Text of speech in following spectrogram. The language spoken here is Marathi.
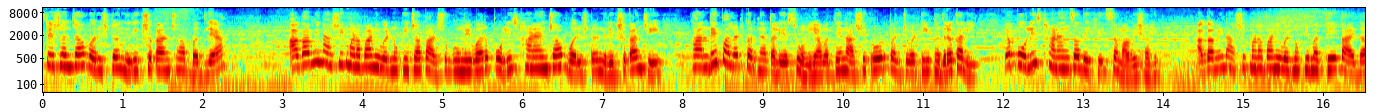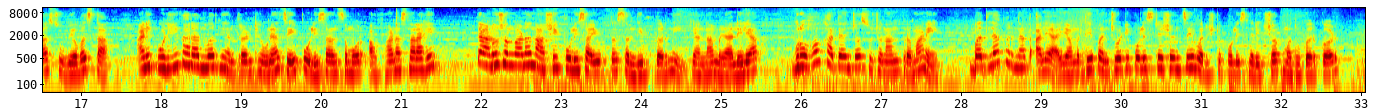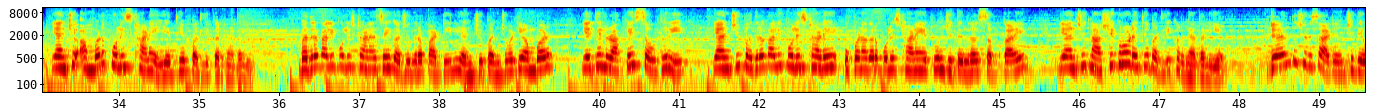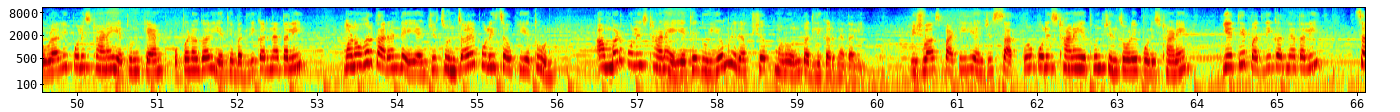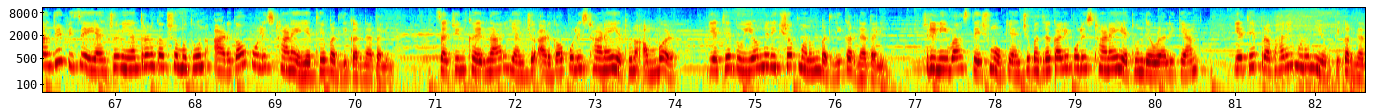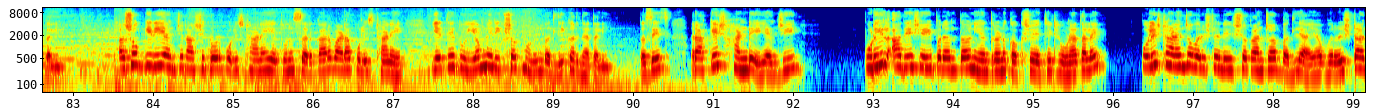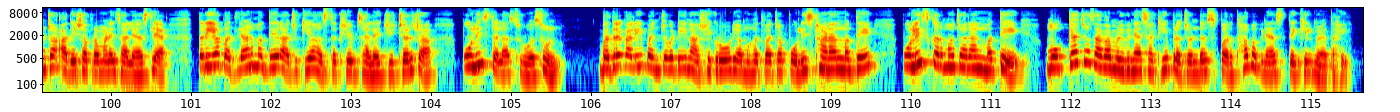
स्टेशनच्या वरिष्ठ निरीक्षकांच्या बदल्या आगामी नाशिक मनपा निवडणुकीच्या पार्श्वभूमीवर पोलीस ठाण्यांच्या वरिष्ठ निरीक्षकांची खांदे पालट करण्यात आली असून यामध्ये नाशिक रोड पंचवटी भद्रकाली या पोलीस ठाण्यांचा देखील समावेश आहे. आगामी नाशिक मनपा निवडणुकीमध्ये कायदा सुव्यवस्था आणि गुन्हेगारांवर नियंत्रण ठेवण्याचे पोलिसांसमोर आव्हान असणार आहे. त्या अनुषंगानं नाशिक पोलीस आयुक्त संदीप कर्णिक यांना मिळालेल्या गृह खात्यांच्या सूचनांप्रमाणे बदल्या करण्यात आल्या यामध्ये पंचवटी पोलीस स्टेशनचे वरिष्ठ पोलीस निरीक्षक मधुकर कड यांची अंबड पोलीस ठाणे येथे बदली करण्यात आली. भद्रकाली पोलीस ठाण्याचे गजेंद्र पाटील यांची पंचवटी अंबड येथील राकेश चौधरी यांची भद्रकाली पोलीस ठाणे उपनगर पोलीस ठाणे येथून जितेंद्र सपकाळे यांची नाशिक रोड येथे बदली करण्यात आली आहे. जयंत शिरसाट यांची देवळाली पोलीस ठाणे येथून कॅम्प उपनगर येथे बदली करण्यात आली. मनोहर कारंडे यांची चुंचाळे पोलीस चौकी येथून आंबड पोलीस ठाणे येथे दुय्यम निरीक्षक म्हणून बदली करण्यात आली. विश्वास पाटील यांची सातपूर पोलीस ठाणे येथून चिंचोळे पोलीस ठाणे येथे बदली करण्यात आली. संजय पिसे यांचे नियंत्रण कक्षमधून आडगाव पोलीस ठाणे येथे बदली करण्यात आली. सचिन खैरनार यांची आडगाव पोलीस ठाणे येथून अंबड येथे दुय्यम निरीक्षक म्हणून बदली करण्यात आली. श्रीनिवास देशमुख यांची भद्रकाली पोलीस ठाणे येथून देवळाली कॅम्प येथे प्रभारी म्हणून नियुक्ती करण्यात आली. अशोक गिरी यांची नाशिक रोड पोलीस ठाणे येथून सरकारवाडा पोलीस ठाणे येथे दुय्यम निरीक्षक म्हणून बदली करण्यात आली. तसेच राकेश हांडे यांची पुढील आदेश येईपर्यंत नियंत्रण कक्ष येथे ठेवण्यात आले. पोलीस ठाण्यांच्या वरिष्ठ निरीक्षकांच्या बदल्या या वरिष्ठांच्या आदेशाप्रमाणे झाल्या असल्या तरी या बदल्यांमध्ये राजकीय हस्तक्षेप झाल्याची चर्चा पोलीस दलात सुरू असून भद्रकाली पंचवटी नाशिक रोड या महत्त्वाच्या पोलीस ठाण्यांमध्ये पोलीस कर्मचाऱ्यांमध्ये मोक्याच्या जागा मिळविण्यासाठी प्रचंड स्पर्धा बघण्यास देखील मिळत आहे.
